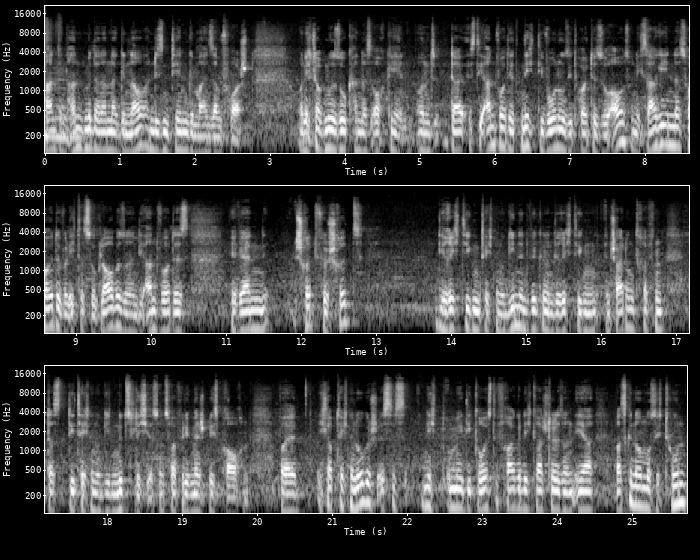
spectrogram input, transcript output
Hand in Hand miteinander genau an diesen Themen gemeinsam forscht. Und ich glaube, nur so kann das auch gehen. Und da ist die Antwort jetzt nicht, die Wohnung sieht heute so aus und ich sage Ihnen das heute, weil ich das so glaube, sondern die Antwort ist, wir werden Schritt für Schritt die richtigen Technologien entwickeln und die richtigen Entscheidungen treffen, dass die Technologie nützlich ist und zwar für die Menschen, die es brauchen. Weil ich glaube, technologisch ist es nicht unbedingt die größte Frage, die ich gerade stelle, sondern eher, was genau muss ich tun,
